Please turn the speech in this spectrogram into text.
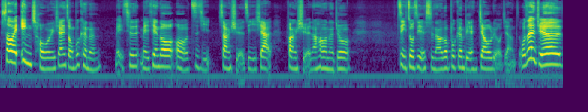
稍微应酬一下，你总不可能。每次每天都哦自己上学自己下放学，然后呢就自己做自己的事，然后都不跟别人交流这样子。我真的觉得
